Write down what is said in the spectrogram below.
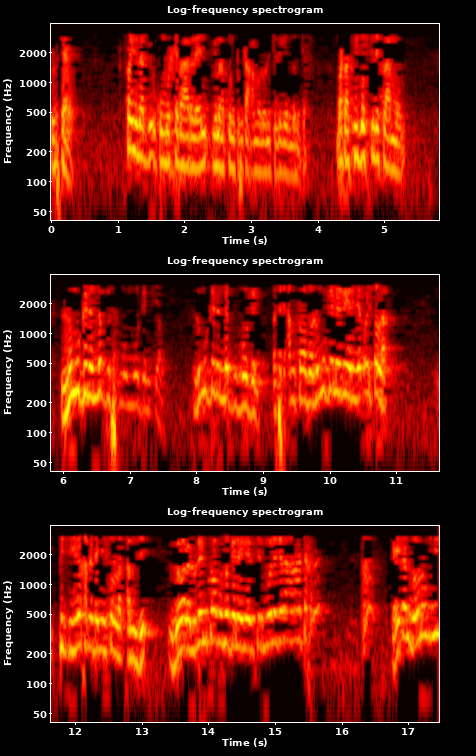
lu teew fa yunabbiukum mu xibaar leen bi ma kuntum taamaloon ci li ngeen doon jëf moo tax ci jëf ci lislaam moom lu mu gën a nëbb sax moom moo gën ci yow lu mu gën a nëbb moo gën parce que am tooba lu mu gën a réer ña koy sollat picc yi nga xam ne dañuy sollat am ji loola lu leen tooba ma gën a réer ci moo la gën a arrangé xanaa ah te itam loolu ñi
